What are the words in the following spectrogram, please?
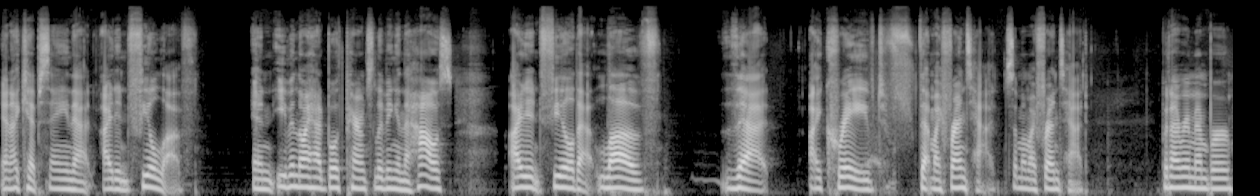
And I kept saying that I didn't feel love. And even though I had both parents living in the house, I didn't feel that love that I craved that my friends had, some of my friends had. But I remember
